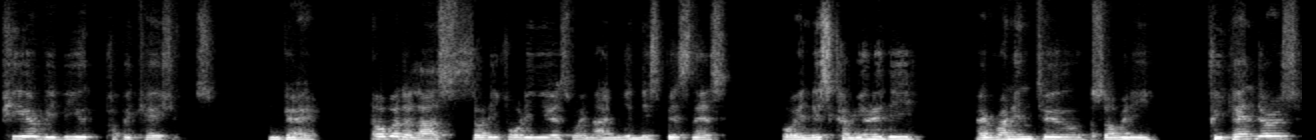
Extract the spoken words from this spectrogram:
peer-reviewed publications. Okay. Over the last 30, 40 years when I'm in this business or in this community, I run into so many pretenders.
